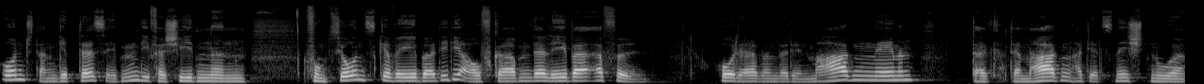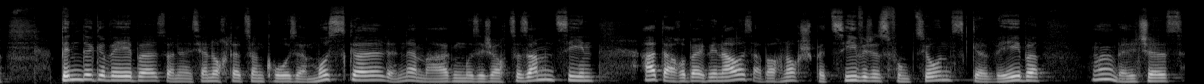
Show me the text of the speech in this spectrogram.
Und dann gibt es eben die verschiedenen Funktionsgewebe, die die Aufgaben der Leber erfüllen. Oder wenn wir den Magen nehmen, der, Magen hat jetzt nicht nur Bindegewebe, sondern ist ja noch dazu ein großer Muskel, denn der Magen muss sich auch zusammenziehen. Hat darüber hinaus aber auch noch spezifisches Funktionsgewebe, welches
